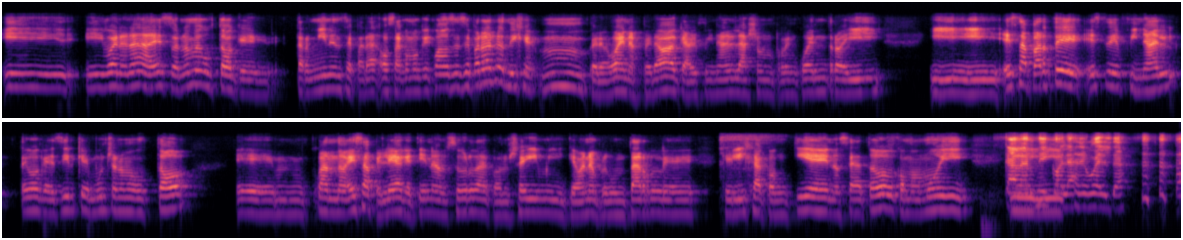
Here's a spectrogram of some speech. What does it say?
Y, bueno, nada, eso, no me gustó que terminen separados, o sea, como que cuando se separaron dije, mmm, pero bueno, esperaba que al final haya un reencuentro ahí. Y esa parte, ese final, tengo que decir que mucho no me gustó, em, cuando esa pelea que tiene absurda con Jamie, que van a preguntarle que elija con quién, o sea, todo como muy... Cavernícolas de vuelta.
